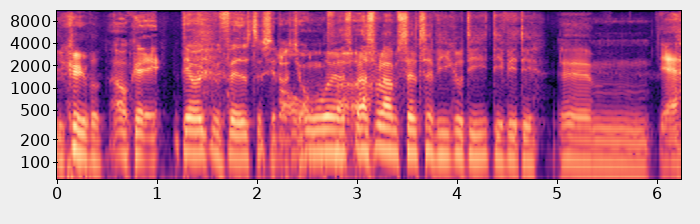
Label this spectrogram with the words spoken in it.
i købet. Okay, det er jo ikke den fedeste situation. Og øh, spørgsmålet om Celta Vigo, de, de ved det. Øhm, ja.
